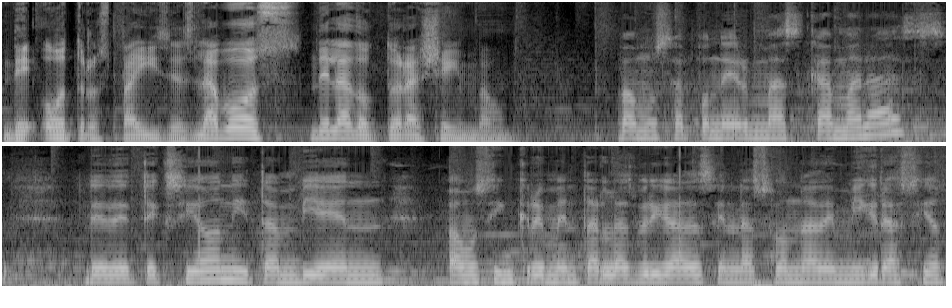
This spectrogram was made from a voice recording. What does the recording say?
de otros países. La voz de la doctora Sheinbaum. Vamos a poner más cámaras de detección y también vamos a incrementar las brigadas en la zona de migración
